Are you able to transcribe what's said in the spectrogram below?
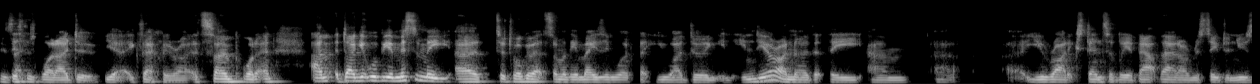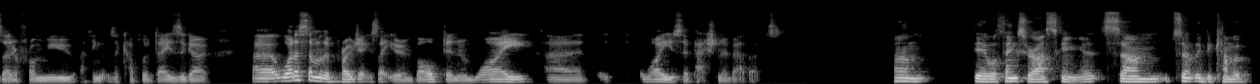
is this is what I do. Yeah, exactly right. It's so important. And um, Doug, it would be amiss of me uh, to talk about some of the amazing work that you are doing in India. I know that the um, uh, uh, you write extensively about that. I received a newsletter from you. I think it was a couple of days ago. Uh, what are some of the projects that you're involved in, and why uh, why are you so passionate about those? Um, yeah, well, thanks for asking. It's um, certainly become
